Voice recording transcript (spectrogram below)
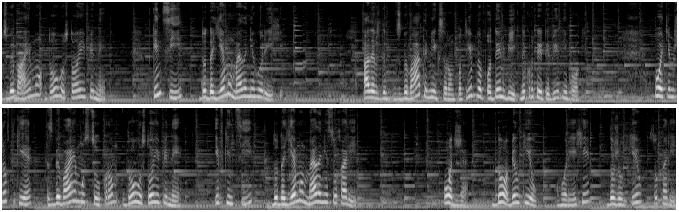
Взбиваємо до густої піни. В кінці додаємо мелені горіхи. Але взбивати міксером потрібно в один бік, не крутити в різні боки. Потім жовтки збиваємо з цукром до густої піни. І в кінці додаємо мелені сухарі. Отже, до білків горіхи, до жовтків сухарі.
